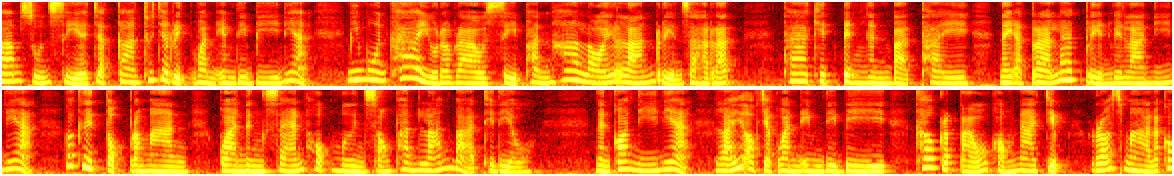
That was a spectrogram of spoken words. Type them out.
วามสูญเสียจากการทุจริตวัน MDB เนี่ย มีมูลค่าอยู่ราวๆ 4,500 ล้านเหรียญสหรัฐ ถ้าคิดเป็นเงินบาทไทย ในอัตราแลกเปลี่ยนเวลานี้เนี่ย ก็คือตกประมาณกว่า 162,000 ล้านบาททีเดียว เงินก้อนนี้เนี่ย ไหลออกจากวัน MDB เข้ากระเป๋าของนาจิบรอสมาแล้วก็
